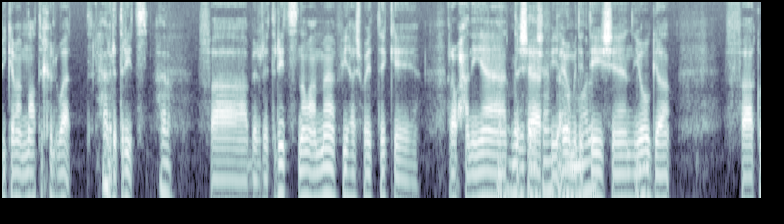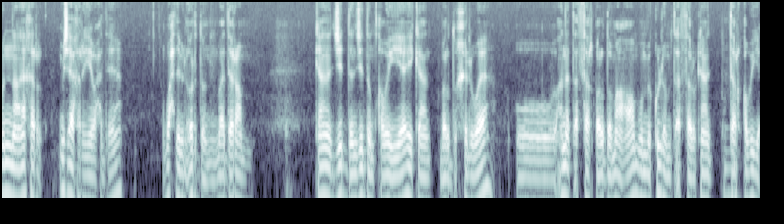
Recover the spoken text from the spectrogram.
في كمان بنعطي خلوات حلو retreats حلو فبال retreats نوعا ما فيها شوية هيك روحانيات تشافي أيوه. meditation يوغا. فكنا آخر مش آخر هي وحدة وحدة بالأردن وادي رم كانت جدا جدا قوية هي كانت برضه خلوه وأنا تأثرت برضه معهم هم كلهم تأثروا كانت جدا قوية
